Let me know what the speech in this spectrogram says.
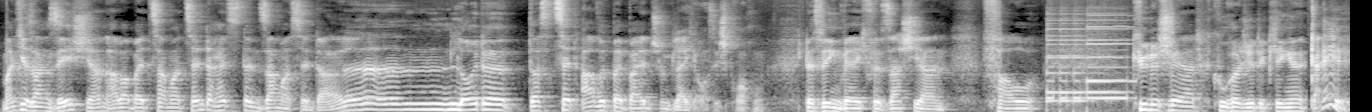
Manche sagen Seishian, aber bei Zamazenta heißt es dann Samacenta. Äh, Leute, das ZA wird bei beiden schon gleich ausgesprochen. Deswegen wäre ich für Saschian V. Kühne Schwert, couragierte Klinge. Geil!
